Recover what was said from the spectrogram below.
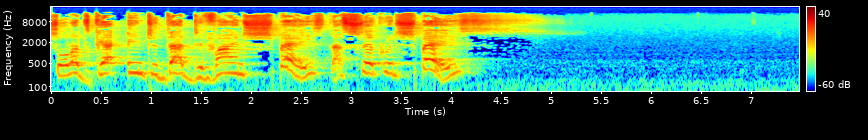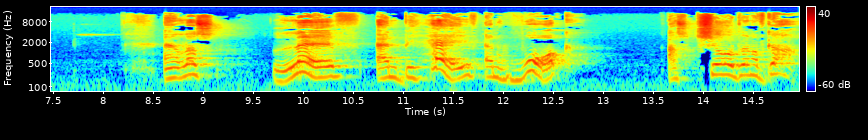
So let's get into that divine space, that sacred space, and let's live and behave and walk as children of God.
